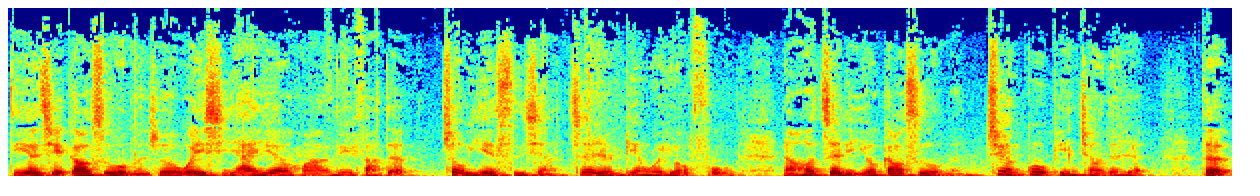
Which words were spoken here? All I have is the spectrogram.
第二节告诉我们说，唯喜爱耶和华律法的。昼夜思想，这人便为有福。然后这里又告诉我们，眷顾贫穷的人的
